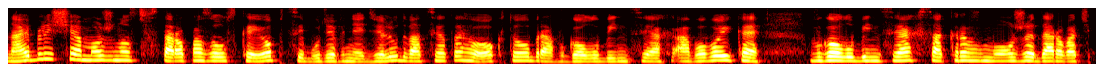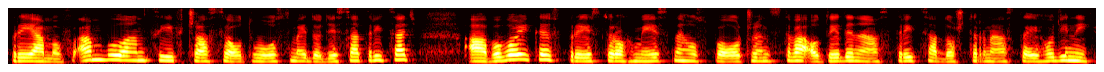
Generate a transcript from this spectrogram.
najbližšia možnosť v Staropazovskej obci bude v nedeľu 20. októbra v Golubinciach a vo Vojke. V Golubinciach sa krv môže darovať priamo v ambulancii v čase od 8. do 10.30 a vo Vojke v priestoroch miestneho spoločenstva od 11.30 do 14. hodiny.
